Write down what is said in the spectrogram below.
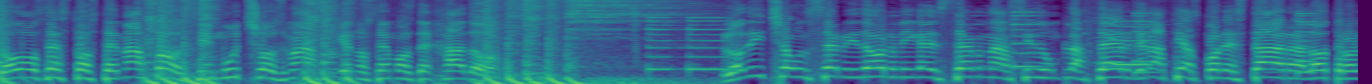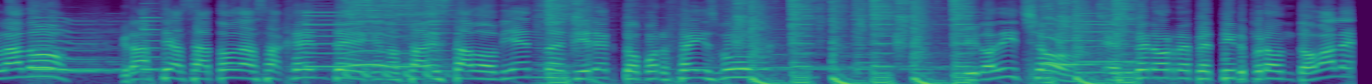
todos estos temazos y muchos más que nos hemos dejado. Lo dicho, un servidor, Miguel Serna, ha sido un placer. Gracias por estar al otro lado. Gracias a toda esa gente que nos ha estado viendo en directo por Facebook. Y lo dicho, espero repetir pronto, ¿vale?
